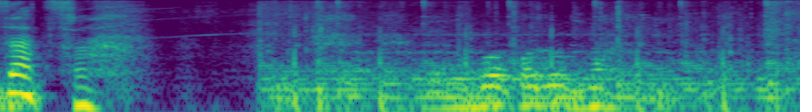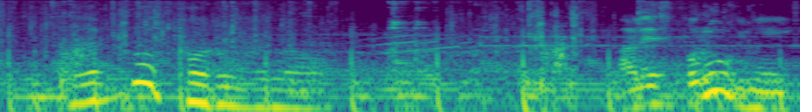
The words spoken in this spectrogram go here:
Za co? Było porówno. Ale było porówno. Ale jest porówniej.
